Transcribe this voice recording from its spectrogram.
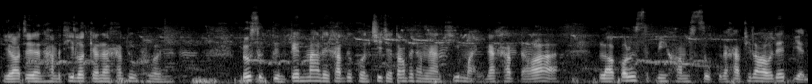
เดี๋ยวเราจะเดินทางไปที่รถกันนะครับ ทุกคน รู้สึกตื่นเต้นมากเลยครับ ทุกคนที่จะต้องไปทำงานที่ใหม่นะครับ แต่ว่าเราก็รู้สึกมีความสุขนะครับ ที่เราได้เปลี่ยน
